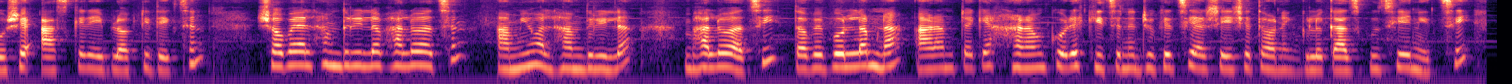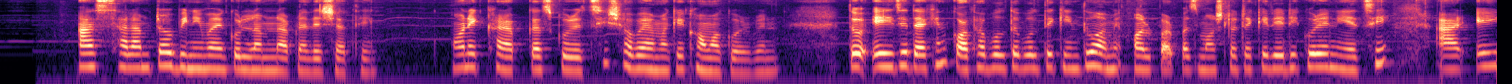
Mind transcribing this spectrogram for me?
বসে আজকের এই ব্লগটি দেখছেন, সবাই আলহামদুলিল্লাহ ভালো আছেন। আমিও আলহামদুলিল্লাহ ভালো আছি। তবে বললাম না, আরামটাকে হারাম করে কিচেনে ঢুকেছি আর সেই সাথে অনেকগুলো কাজ গুছিয়ে নিচ্ছি। আর সালামটাও বিনিময় করলাম না আপনাদের সাথে। অনেক খারাপ কাজ করেছি, সবাই আমাকে ক্ষমা করবেন। তো এই যে দেখেন, কথা বলতে বলতে কিন্তু আমি অল পারপাস মশলাটাকে রেডি করে নিয়েছি। আর এই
